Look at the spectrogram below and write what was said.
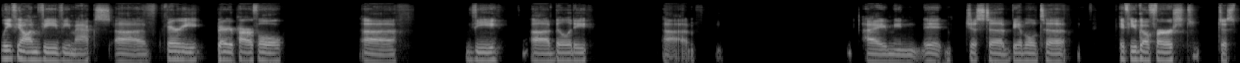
Leafeon V V Max, uh, very very powerful, uh, V uh, ability. Um, I mean, it just to be able to, if you go first, just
